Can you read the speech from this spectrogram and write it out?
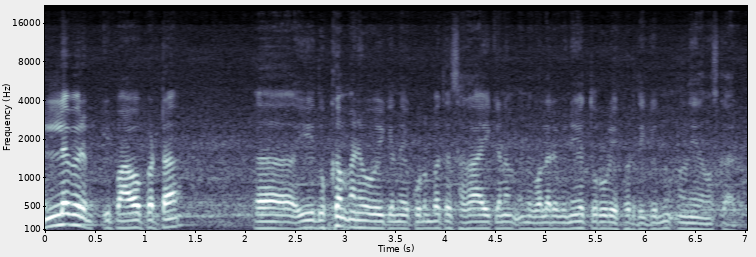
എല്ലാവരും ഈ പാവപ്പെട്ട ഈ ദുഃഖം അനുഭവിക്കുന്ന കുടുംബത്തെ സഹായിക്കണം എന്ന് വളരെ വിനയത്തോടുകൂടി അഭ്യർത്ഥിക്കുന്നു. നന്ദി നമസ്കാരം.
